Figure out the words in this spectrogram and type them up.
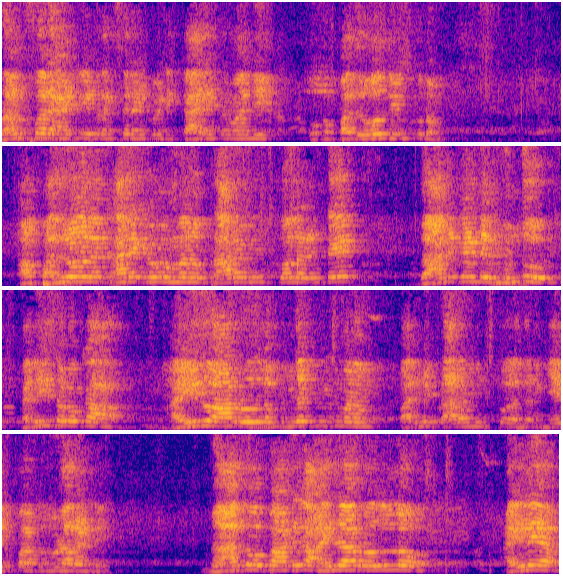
రన్ ఫర్ యాంటీ డ్రగ్స్ అనేటువంటి కార్యక్రమాన్ని ఒక పది రోజులు తీసుకున్నాం. ఆ పది రోజుల కార్యక్రమం మనం ప్రారంభించుకోవాలంటే దానికంటే ముందు కనీసం ఒక ఐదు ఆరు రోజుల ముందటి నుంచి మనం పనిని ప్రారంభించుకోవాలి. దానికి ఏర్పాటు చూడాలంటే. నాతో పాటుగా ఐదు ఆరు రోజుల్లో ఐలయ్య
